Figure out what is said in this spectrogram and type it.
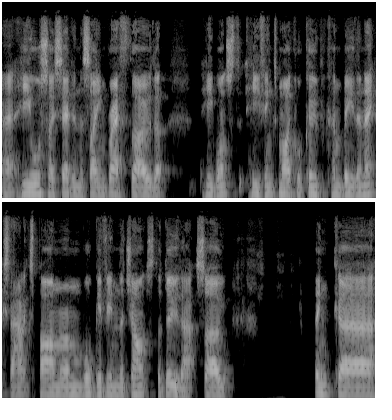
Uh, he also said in the same breath, though, that he wants to, he thinks Michael Cooper can be the next Alex Palmer, and we'll give him the chance to do that. So, I think uh,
